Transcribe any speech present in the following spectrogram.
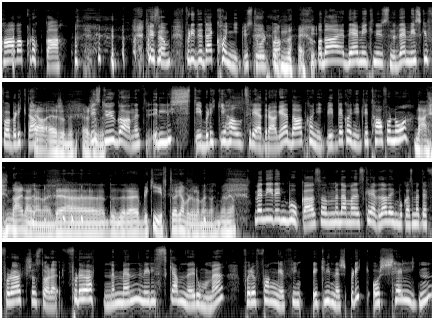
Hva var klokka? liksom. Fordi det der kan ikke du stole på. Nei. Og da, det er mye knusende. Det er mye skuffa blikk da. Ja, jeg skjønner. Jeg Hvis du ga han et lystig blikk i halv tre-draget, da kan ikke vi, det kan ikke vi ta for nå. Nei, nei, nei. nei, nei. Det, det, dere blir ikke gift, det kan jeg fortelle om en gang. Men ja. Men i den boka som de har skrevet, da, den boka som heter Flørt, så står det flørtende menn vil skanne rommet for å fange kvinners blikk, og sjelden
